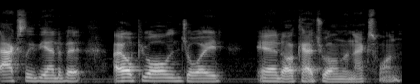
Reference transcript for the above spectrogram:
actually the end of it. I hope you all enjoyed, and I'll catch you all in the next one.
